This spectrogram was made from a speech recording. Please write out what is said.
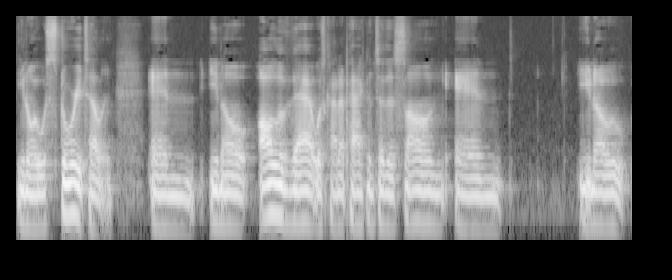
you know, it was storytelling. And, you know, all of that was kind of packed into this song. And, you know,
